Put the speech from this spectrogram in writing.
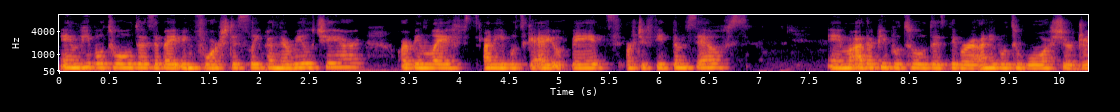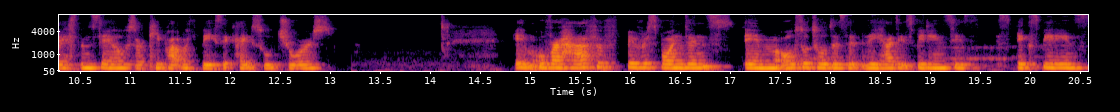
And um, people told us about being forced to sleep in their wheelchair or being left unable to get out of bed or to feed themselves. Um, other people told us they were unable to wash or dress themselves or keep up with basic household chores. Um, over half of the respondents um, also told us that they had experiences experienced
